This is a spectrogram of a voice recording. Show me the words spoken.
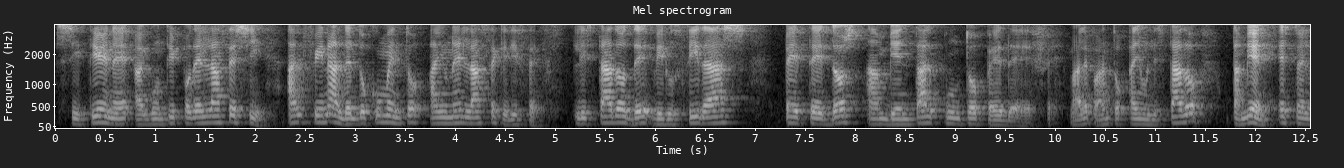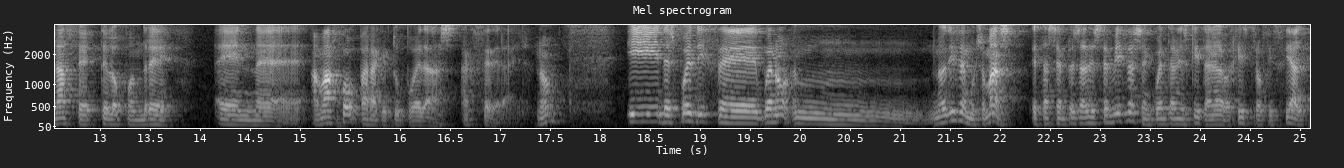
si tiene algún tipo de enlace. Sí, al final del documento hay un enlace que dice listado de virucidas pt2ambiental.pdf, ¿vale? Por lo tanto, hay un listado. También este enlace te lo pondré eh, abajo para que tú puedas acceder a él, ¿no? Y después dice, bueno, mm, no dice mucho más. Estas empresas de servicios se encuentran inscritas en el registro oficial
